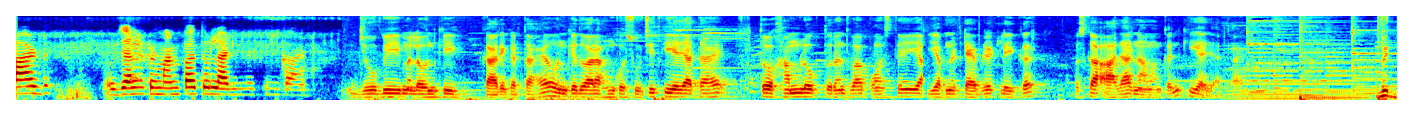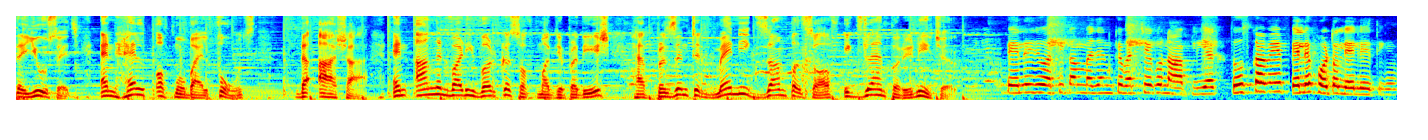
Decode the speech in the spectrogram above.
कार्ड जन्म प्रमाण पत्र और लाड़ी राशन कार्ड। जो भी मतलब उनकी कार्यकर्ता है उनके द्वारा हमको सूचित किया जाता है। तो हम लोग तुरंत वहाँ पहुँचते हैं या अपना टैबलेट लेकर उसका आधार नामांकन किया जाता है। With the usage and help of mobile phones, the Asha and Anganwadi workers of Madhya Pradesh have presented many examples of exemplary nature. पहले जो अति कम वज़न के बच्चे को नाप लिया तो उसका मैं पहले फ़ोटो ले लेती हूँ।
